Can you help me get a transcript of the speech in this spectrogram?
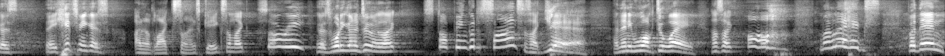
goes, Then he hits me and goes, I don't like science geeks. I'm like, Sorry. He goes, What are you going to do? And I'm like, Stop being good at science. I was like, Yeah. And then he walked away. I was like, Oh, my legs. But then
